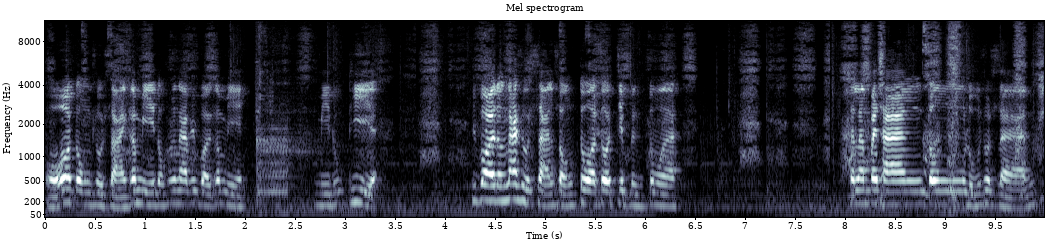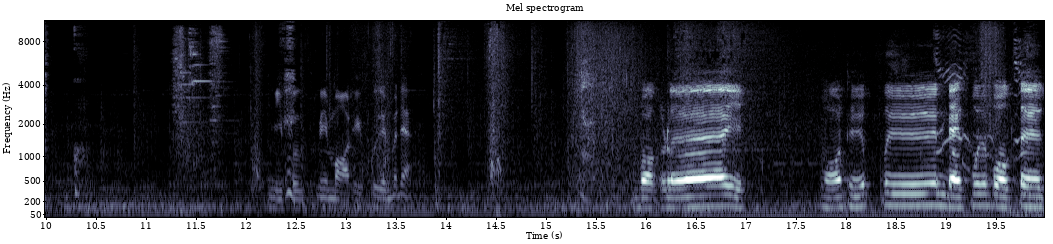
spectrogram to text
โอ้ตรงสุสานก็มีตรงข้างหน้าพี่บอยก็มี มีทุกที่อะพี่บอยตรงหน้าสุสานสองตัวตัวจิบหนึ่งตัวกำลังไปทางตรงหลุมสุสานมีปืนมีหมอถือปืนปะเนี่ย บอกเลย หมอถือปืนแบกปืนโบกตึก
